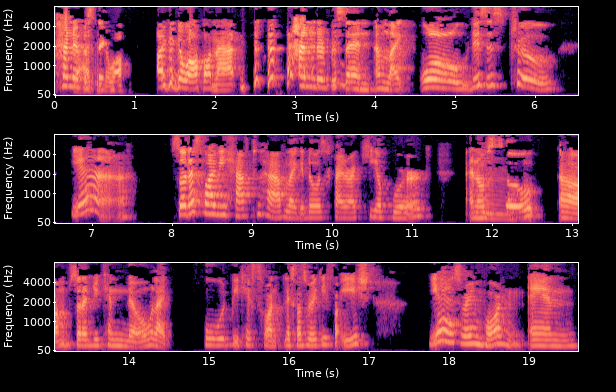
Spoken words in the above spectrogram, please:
100%. Yeah, I, could go off, I could go off on that. 100%. I'm like, whoa, this is true. Yeah. So that's why we have to have like those hierarchy of work and hmm. also, mm. um, so that you can know like who would be takes responsibility for each. Yeah, it's very important. And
